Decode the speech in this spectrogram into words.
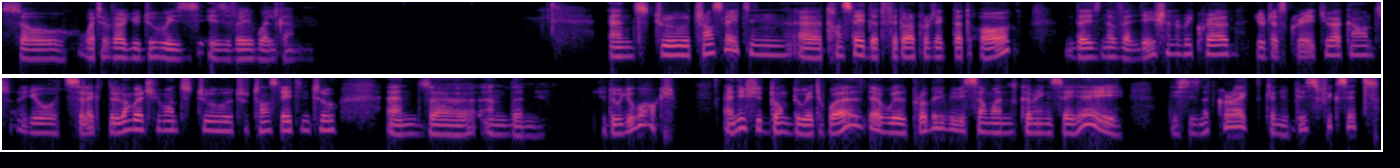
So whatever you do is, is very welcome. And to translate in uh, translate.fedoraproject.org, there is no validation required. You just create your account, you select the language you want to, to translate into, and, uh, and then you do your work. And if you don't do it well, there will probably be someone coming and say, hey, this is not correct. Can you please fix it?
